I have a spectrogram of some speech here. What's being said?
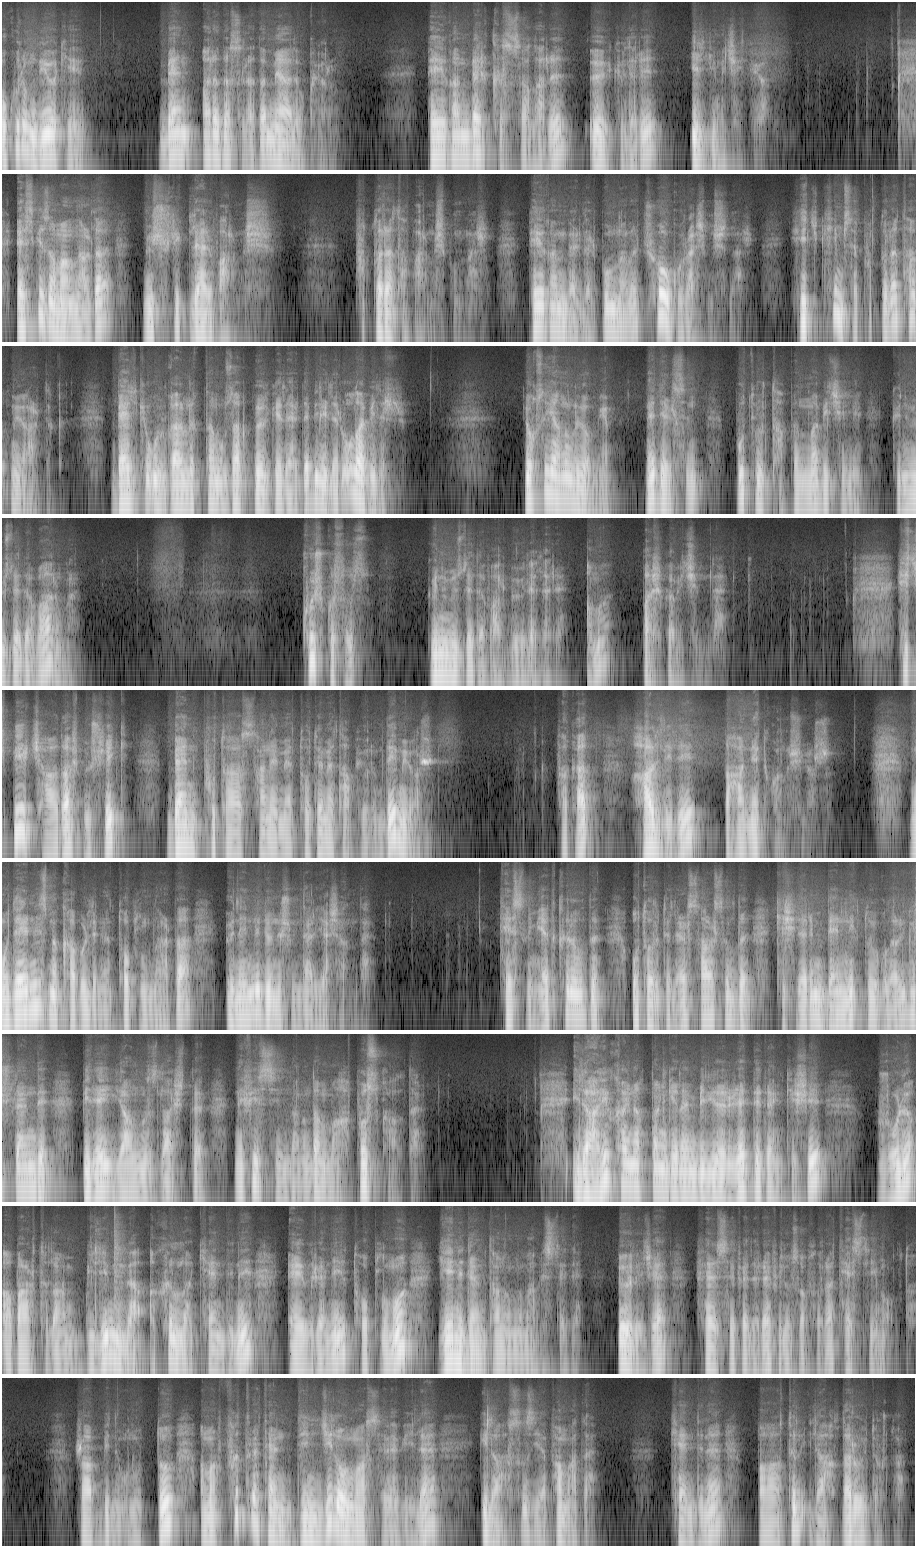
Okurum diyor ki ben arada sırada meal okuyorum. Peygamber kıssaları, öyküleri ilgimi çekiyor. Eski zamanlarda müşrikler varmış. Putlara taparmış bunlar. Peygamberler bunlarla çok uğraşmışlar. Hiç kimse putlara tapmıyor artık. Belki uygarlıktan uzak bölgelerde birileri olabilir. Yoksa yanılıyor muyum? Ne dersin? Bu tür tapınma biçimi günümüzde de var mı? Kuşkusuz günümüzde de var böyleleri ama başka biçimde. Hiçbir çağdaş müşrik ben puta, saneme, toteme tapıyorum demiyor. Fakat hal dili daha net konuşuyor. Modernizmi kabullenen toplumlarda önemli dönüşümler yaşandı. Teslimiyet kırıldı, otoriteler sarsıldı, kişilerin benlik duyguları güçlendi, birey yalnızlaştı, nefis zindanında mahpus kaldı. İlahi kaynaktan gelen bilgileri reddeden kişi, rolü abartılan bilim ve akılla kendini, evreni, toplumu yeniden tanımlamak istedi. Böylece felsefelere, filozoflara teslim oldu. Rabbini unuttu ama fıtraten dincil olmaz sebebiyle ilahsız yapamadı. Kendine batıl ilahlar uydurdu.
